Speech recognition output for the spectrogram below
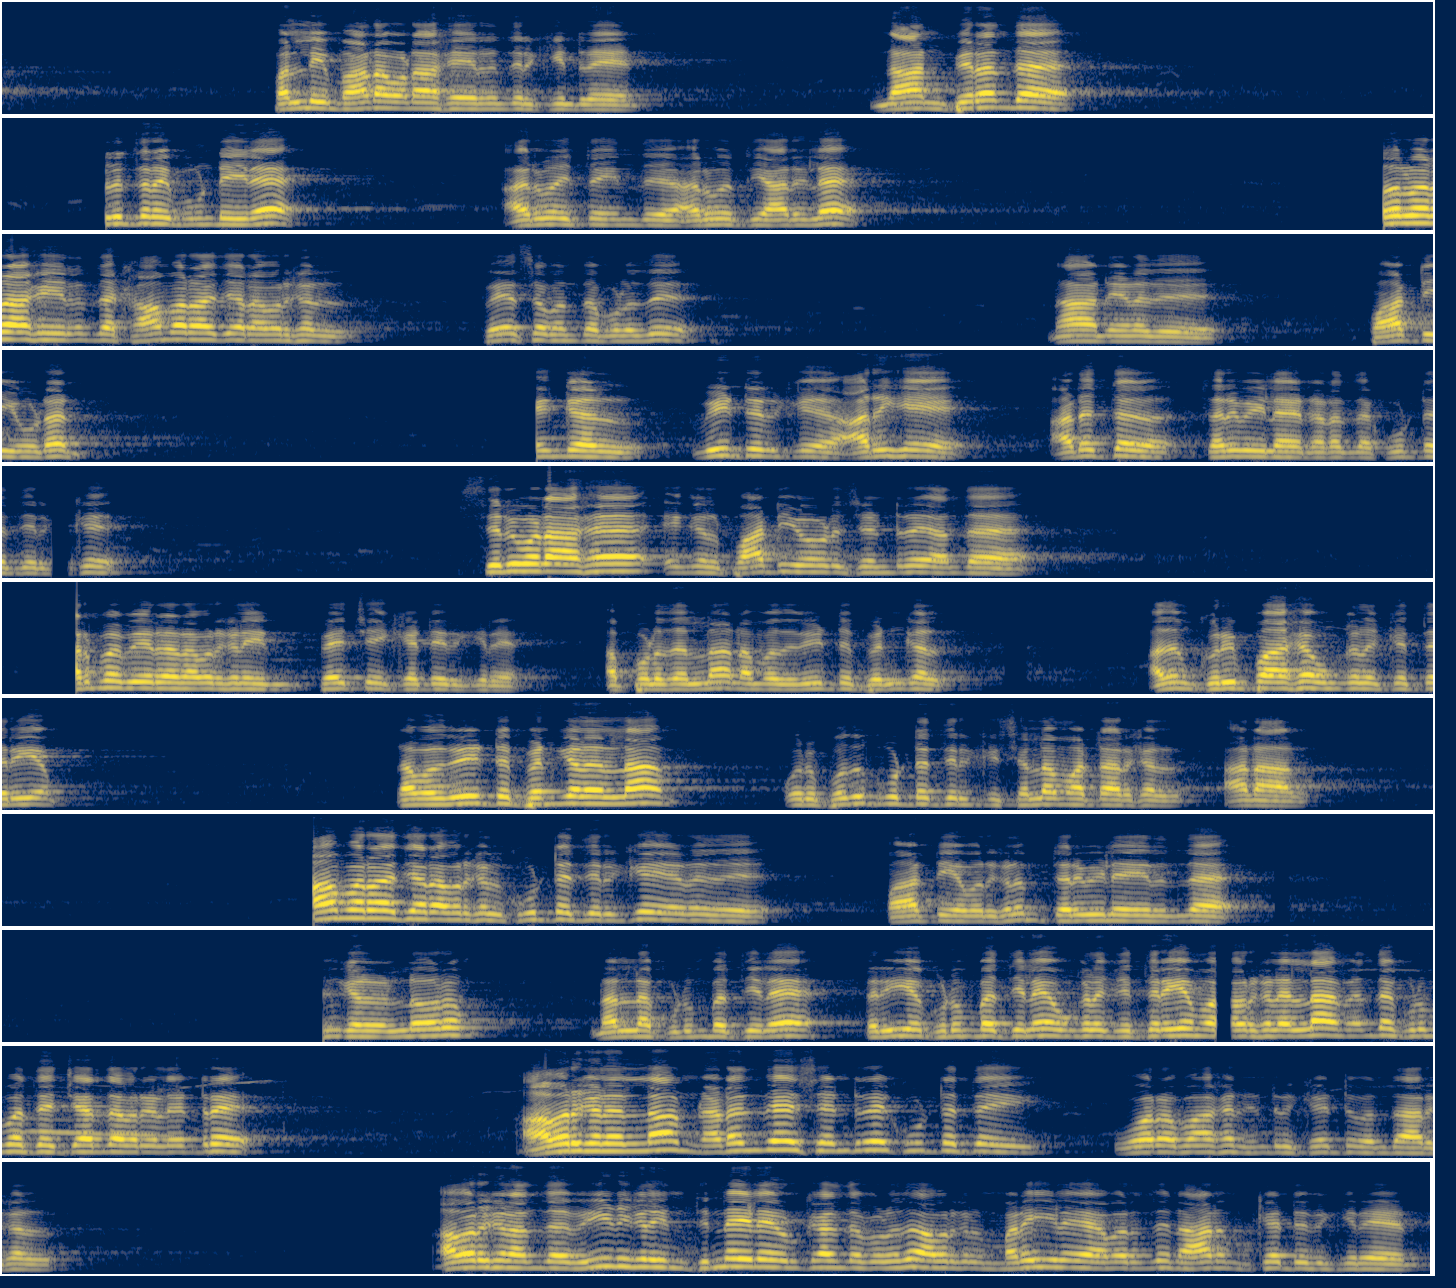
பள்ளி மாணவனாக இருந்திருக்கின்றேன். நான் பிறந்த திருத்துறைப்பூண்டியில் அறுபத்தைந்து அறுபத்தி ஆறில் முதல்வராக இருந்த காமராஜர் அவர்கள் பேச வந்த பொழுது நான் எனது பாட்டியுடன் எங்கள் வீட்டிற்கு அருகே அடுத்த தெருவில் நடந்த கூட்டத்திற்கு சிறுவனாக எங்கள் பாட்டியோடு சென்று அந்த கர்ம வீரர் அவர்களின் பேச்சை கேட்டிருக்கிறேன். அப்பொழுதெல்லாம் நமது வீட்டு பெண்கள் அதுவும் குறிப்பாக உங்களுக்கு தெரியும் நமது வீட்டு பெண்கள் எல்லாம் ஒரு பொதுக்கூட்டத்திற்கு செல்ல மாட்டார்கள். ஆனால் காமராஜர் அவர்கள் கூட்டத்திற்கு எனது பாட்டி அவர்களும் தெருவிலே இருந்த பெண்கள் எல்லோரும் நல்ல குடும்பத்திலே பெரிய குடும்பத்திலே உங்களுக்கு தெரியும் அவர்கள் எல்லாம் எந்த குடும்பத்தைச் சேர்ந்தவர்கள் என்று. அவர்களெல்லாம் நடந்தே சென்று கூட்டத்தை ஓரமாக நின்று கேட்டு வந்தார்கள். அவர்கள் அந்த வீடுகளின் திண்ணையிலே உட்கார்ந்த பொழுது அவர்கள் மறையிலே அமர்ந்து நானும் கேட்டிருக்கிறேன்.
